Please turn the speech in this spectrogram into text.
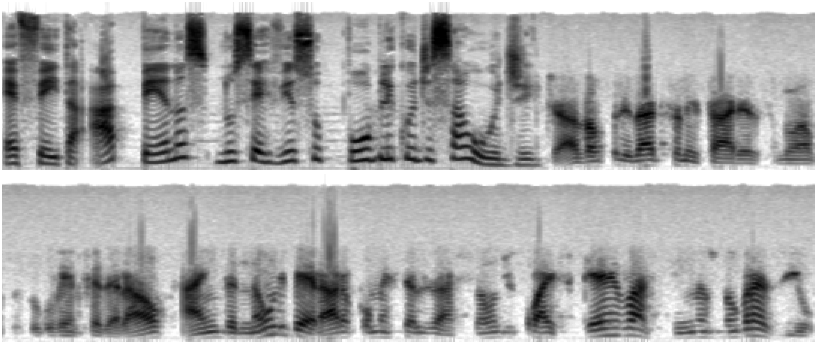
é feita apenas no serviço público de saúde. As autoridades sanitárias no âmbito do governo federal ainda não liberaram a comercialização de quaisquer vacinas no Brasil.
